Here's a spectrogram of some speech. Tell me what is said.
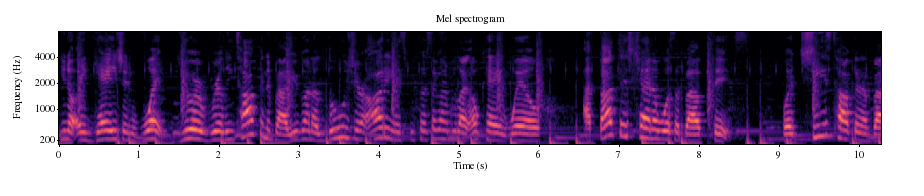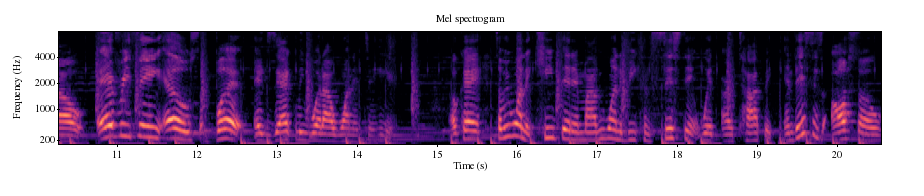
you know engage in what you're really talking about. You're going to lose your audience because they're going to be like okay well i thought this channel was about this but she's talking about everything else but exactly what i wanted to hear okay so we want to keep that in mind we want to be consistent with our topic and this is also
